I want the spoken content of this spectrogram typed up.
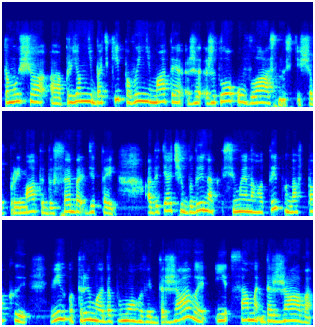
тому що е, прийомні батьки повинні мати житло у власності, щоб приймати до себе дітей. А дитячий будинок сімейного типу, навпаки, він отримує допомогу від держави, і саме держава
